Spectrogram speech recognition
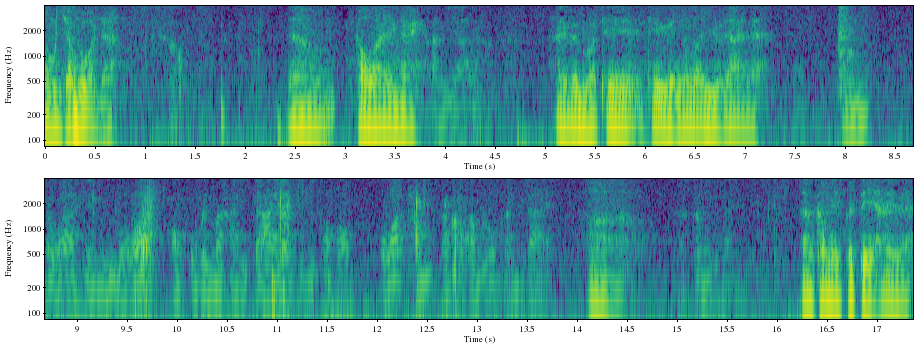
ลงจะบวชนะแล้วเขาว่ายังไงอนุญาตแล้วครับให้ไปบวชที่ที่อื่นแล้วมาอยู่ได้เลยใช่แต่ว่าเห็นบอกว่าของผมเป็นมหานิกายแล้วทีนี้เขาเขาบอกว่าทำสังฆกรรมร่วมกันไม่ได้อ่าแต่ไม่เป็นไรแล้วเขามีกุฏิให้เลย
